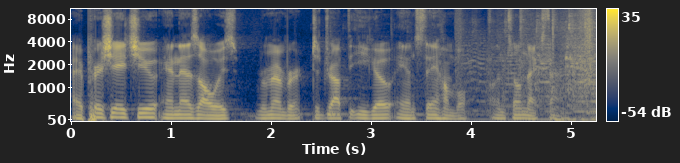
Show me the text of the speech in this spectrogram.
I appreciate you. And as always, remember to drop the ego and stay humble. Until next time.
